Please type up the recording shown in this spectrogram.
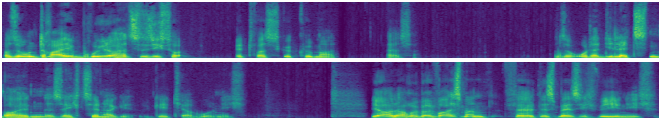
Also um drei Brüder hat sie sich so etwas gekümmert. Also. Also, oder die letzten beiden, der 16er geht ja wohl nicht. Ja, darüber weiß man verhältnismäßig wenig.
